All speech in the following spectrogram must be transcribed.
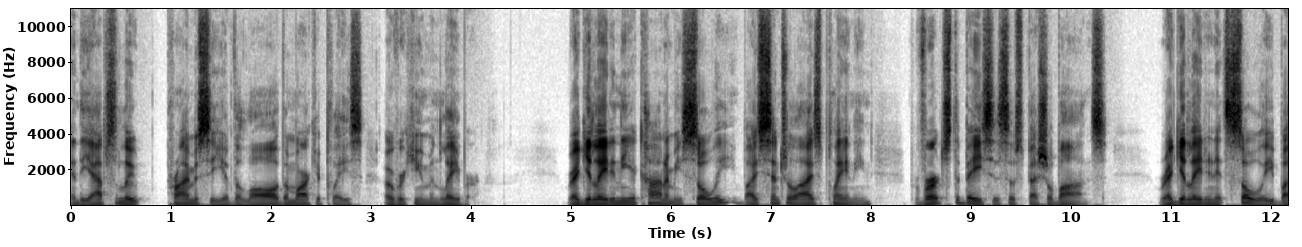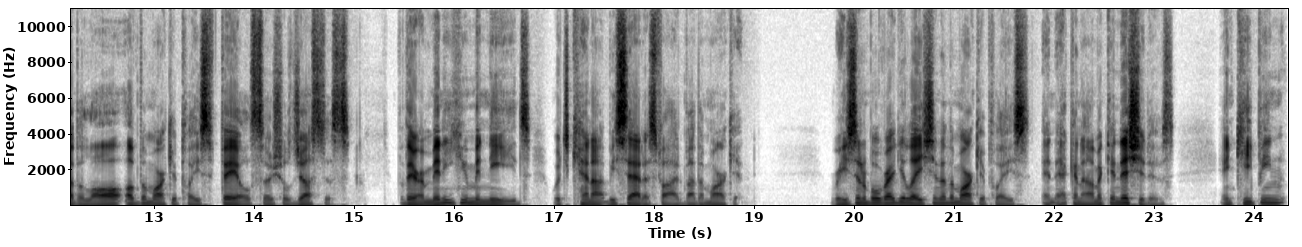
and the absolute primacy of the law of the marketplace over human labor. Regulating the economy solely by centralized planning perverts the basis of special bonds. Regulating it solely by the law of the marketplace fails social justice, for there are many human needs which cannot be satisfied by the market. Reasonable regulation of the marketplace and economic initiatives, in keeping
